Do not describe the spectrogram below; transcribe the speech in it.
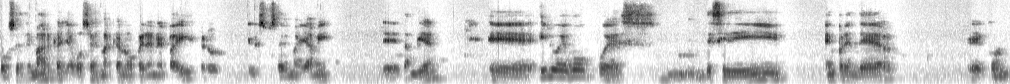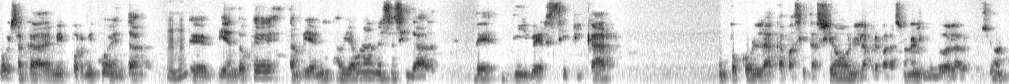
Voces de Marca. Ya Voces de Marca no opera en el país, pero tiene su sede en Miami eh, también. Eh, y luego, pues, decidí emprender con Voice Academy por mi cuenta eh, viendo que también había una necesidad de diversificar un poco la capacitación y la preparación en el mundo de la locución.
